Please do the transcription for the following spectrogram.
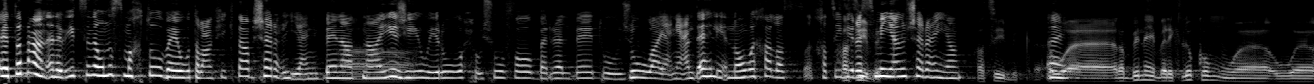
إيه طبعا أنا بقيت سنة ونص مخطوبة وطبعا في كتاب شرعي يعني بيناتنا آه. يجي ويروح ويشوفه برا البيت وجوا يعني عند أهلي إنه هو خلص خطيبي خطيبك. رسميا وشرعيا خطيبك أي. وربنا يبارك لكم و... و...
